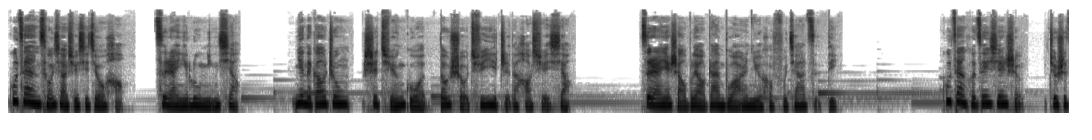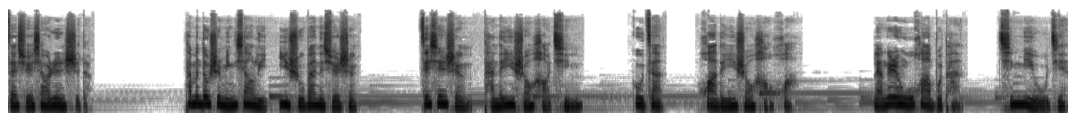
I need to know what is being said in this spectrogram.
顾赞从小学习就好，自然一路名校，念的高中是全国都首屈一指的好学校，自然也少不了干部儿女和富家子弟。顾赞和 Z 先生就是在学校认识的。他们都是名校里艺术班的学生，Z 先生弹得一手好琴，顾赞画的一手好画，两个人无话不谈，亲密无间。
